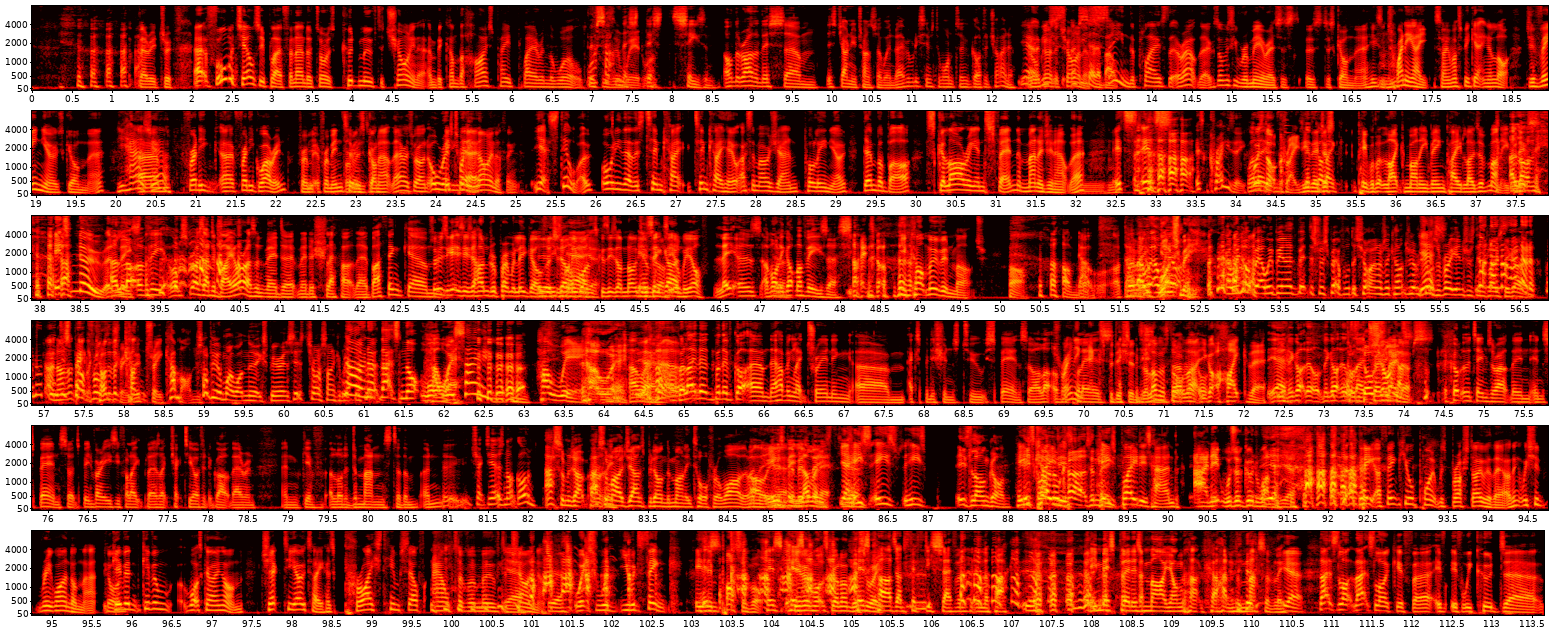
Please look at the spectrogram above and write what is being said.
Very true. Uh, former Chelsea player Fernando Torres could move to China and become the highest paid player in the world. What's is a this, weird one. this season? Or the, rather, this um, this January transfer window. Everybody seems to want to go to China. Yeah, They're all have you, going to s- China. have you about- seen the players that are out there? Because obviously Ramires has, has just gone there. He's Mm-hmm. 28, so he must be getting a lot. Gervinho's gone there. He has, yeah. Freddie uh, Freddie Guarin from from Inter from has Inter. gone out there as well, and already He's there- 29, I think. Yeah, still though. Already there. There's Tim K- Tim Cahill, Asamoah Gyan, Paulinho, Demba Ba, Scolari, and Sven are managing out there. Mm-hmm. It's it's it's crazy. Well, Well, it's they- not crazy. they've They're just like- people that like money being paid loads of money. But lot of it's, the- it's new at a least. lot of the. Well, I'm surprised Adebayor hasn't made a, made a schlep out there, but I think. Um, As soon as he gets his 100 Premier League goals, Yeah, which is what he on. wants Yeah. because he's on he'll 96, he'll be off. Laters, I've only got my visa signed up. You can't move in March. Oh, Oh no! well, I don't But, know. we Watch not- me. Are we not? Are we being a bit disrespectful to China as a country? I'm sure it's a very interesting no, no, place no, to go. no, no. We're not No, being no, not the disrespectful to the country. Come on. Some people might want new experiences. Try something a bit No, different. no, that's not what How we're we? saying. How we? How we? Oh, yeah. but like, but they've got um, they're having like training um, expeditions to Spain. So a lot of Training players, expeditions. I love the thought of that. You got to hike there. Yeah, they got little, they got little uh, training camps. A couple of the teams are out in, in Spain, so it's been very easy for like players like Cheick Tioté to go out there and, and give a lot of demands to them. And uh, Tioté's not gone. Asamoah Gyan's been on the money tour for a while, though. Hasn't Oh, he? yeah. He's been loving it. Yeah, he's he's he's He's long gone. he's, He's played Colonel his Kurtz, isn't he's played his hand, and it was a good one. Pete, I think your point was brushed over there. I think we should rewind on that. Go on. given given what's going on, Cheick Tioté has priced himself out of a move to Yeah. China, which would you would think is His- impossible His, his, given what's gone on this his week. His cards had 57 in the pack. He misplayed his mahjong hand massively. Yeah, that's like that's like if uh, if if we could. Uh,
